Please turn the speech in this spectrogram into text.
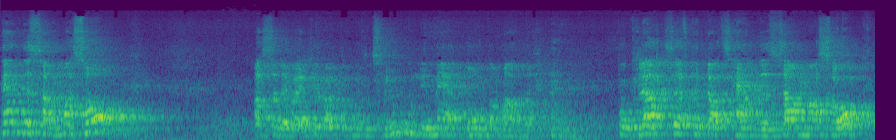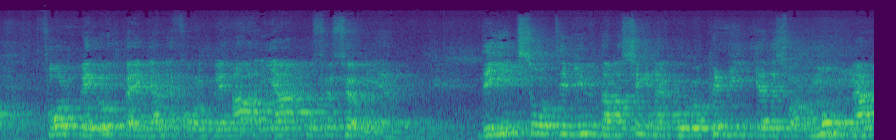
hände samma sak. Alltså det verkar ha varit en otrolig medgång de hade. På plats efter plats hände samma sak. Folk blev uppeggade, folk blev arga och förföljde. Det gick så till judarnas synagogor och predikade så att många,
